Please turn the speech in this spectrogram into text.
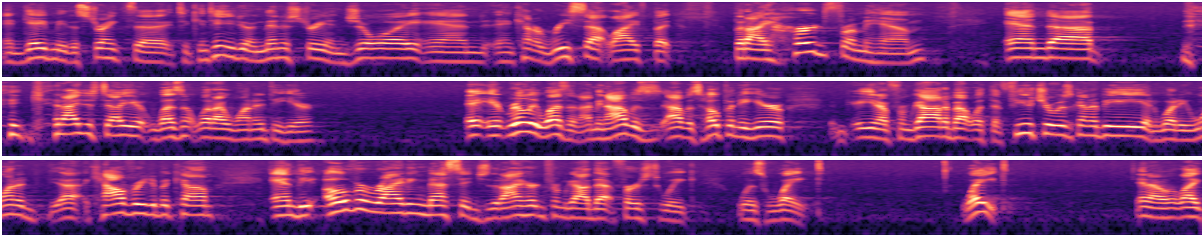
and gave me the strength to, to continue doing ministry and joy and, and kind of reset life. But, but I heard from Him, and uh, can I just tell you, it wasn't what I wanted to hear. It really wasn't. I mean, I was, I was hoping to hear, you know, from God about what the future was going to be and what He wanted uh, Calvary to become. And the overriding message that I heard from God that first week was wait. Wait. You know, like,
